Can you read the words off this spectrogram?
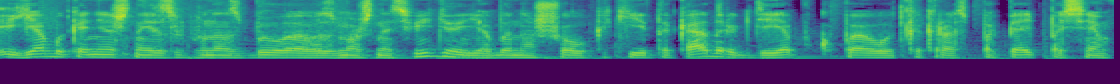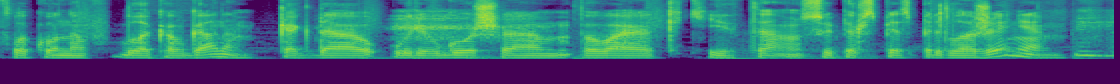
Я бы, конечно, если бы у нас была возможность видео, я бы нашел какие-то кадры, где я покупаю вот как раз по 5 по 7 флаконов Black Afghan, когда у Ревгоша бывают какие-то супер спецпредложения. Угу.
